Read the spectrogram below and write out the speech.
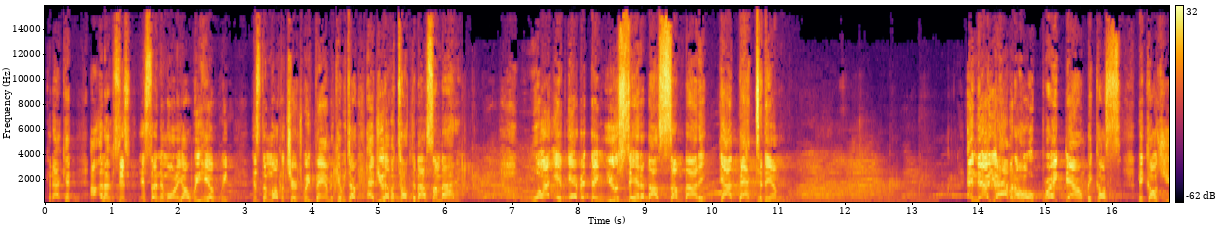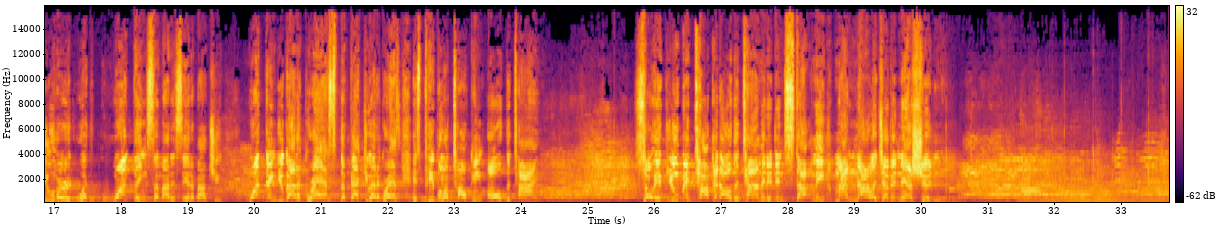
Can I, can, I, look, this, this Sunday morning, y'all, we here, we, this is the mother church, we family. Can we talk? Have you ever talked about somebody? What if everything you said about somebody got back to them? And now you're having a whole breakdown because because you heard what one thing somebody said about you. One thing you got to grasp, the fact you got to grasp is people are talking all the time. So if you've been talking all the time and it didn't stop me, my knowledge of it now shouldn't.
